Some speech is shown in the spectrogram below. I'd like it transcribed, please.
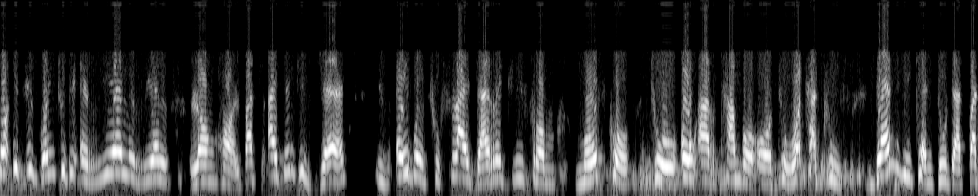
So it is going to be a real, real long haul. But I think his jet is able to fly directly from Moscow to OR Tambo or to Waterkloof, then he can do that. But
